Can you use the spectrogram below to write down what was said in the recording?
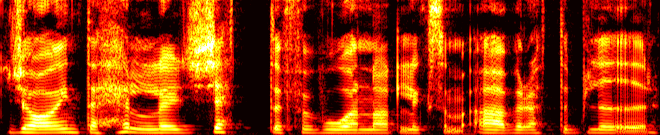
jag är inte heller jätteförvånad liksom, över att det blir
